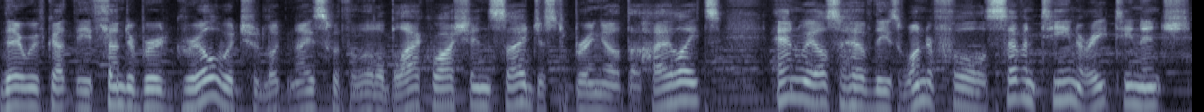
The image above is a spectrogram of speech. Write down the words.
There we've got the Thunderbird grill, which would look nice with a little black wash inside just to bring out the highlights. And we also have these wonderful 17 or 18 inch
